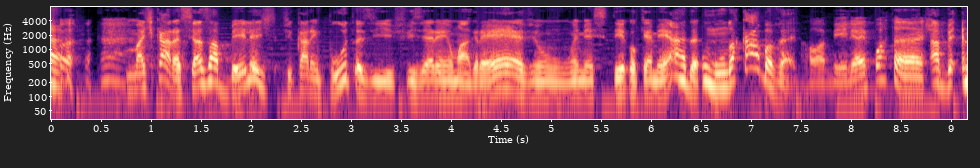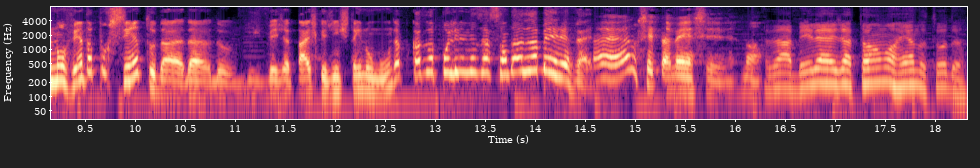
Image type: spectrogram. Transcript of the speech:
Mas, cara, se as abelhas ficarem putas e fizerem uma greve, um MST, qualquer merda, o mundo acaba, velho. a abelha é importante. Abe- 90% da, da- do- dos vegetais que a gente tem no mundo é por causa da polinização das abelhas, velho. É, eu não sei também se. Não, As abelhas já estão morrendo tudo.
